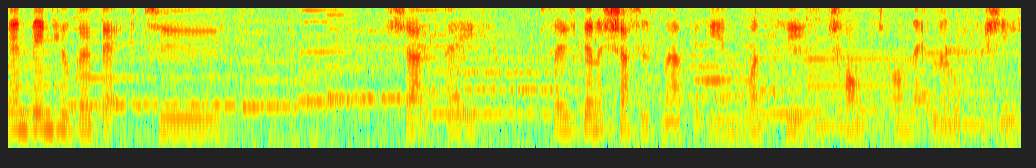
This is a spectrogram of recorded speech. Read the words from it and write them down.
and then he'll go back to shark A. So he's going to shut his mouth again once he's chomped on that little fishy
